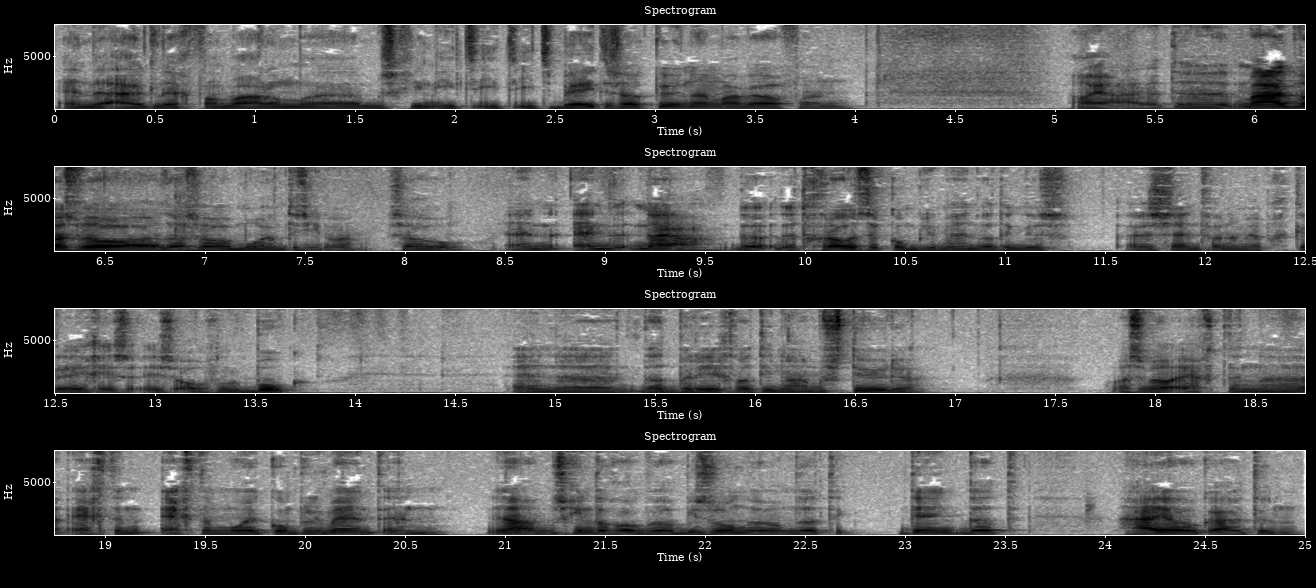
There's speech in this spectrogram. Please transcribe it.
en de uitleg van waarom misschien iets, iets, iets beter zou kunnen, maar wel van, oh ja, eh, maar het was, wel, het was wel mooi om te zien hoor, zo. En, en nou ja, de, het grootste compliment wat ik dus recent van hem heb gekregen is, is over mijn boek. En eh, dat bericht wat hij naar me stuurde, was wel echt een, eh, echt, een, echt een mooi compliment. En ja, misschien toch ook wel bijzonder, omdat ik denk dat hij ook uit een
